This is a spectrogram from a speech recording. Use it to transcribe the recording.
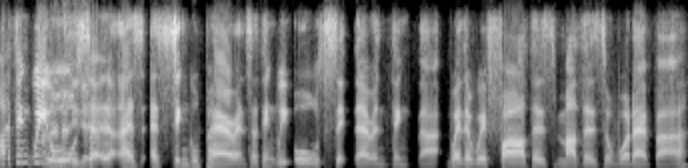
i think we I all as as single parents i think we all sit there and think that whether we're fathers mothers or whatever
